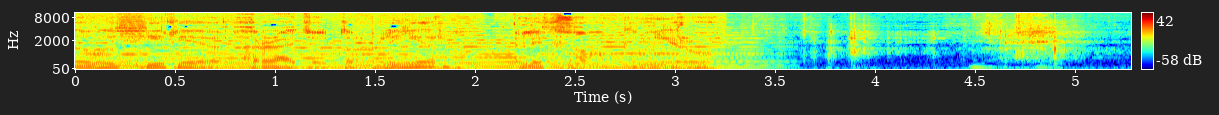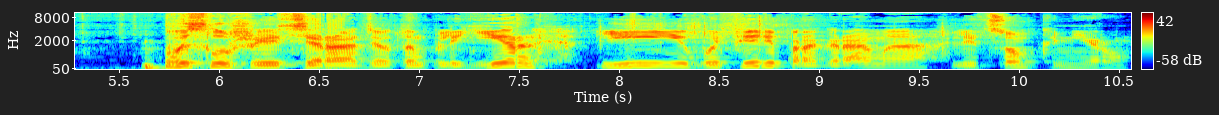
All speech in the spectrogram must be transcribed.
В эфире радио «Тамплиер» лицом к миру. Вы слушаете радио «Тамплиер» и в эфире программа «Лицом к миру».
